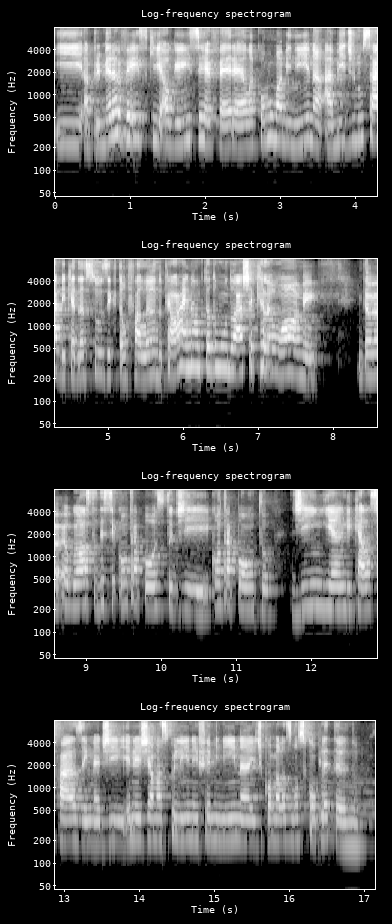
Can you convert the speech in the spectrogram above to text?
E a primeira vez que alguém se refere a ela como uma menina, a Mid não sabe que é da Suzy que estão falando, que ela, ai não, todo mundo acha que ela é um homem. Então eu, eu, gosto desse contraposto de contraponto de yin yang que elas fazem, né, de energia masculina e feminina e de como elas vão se completando.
